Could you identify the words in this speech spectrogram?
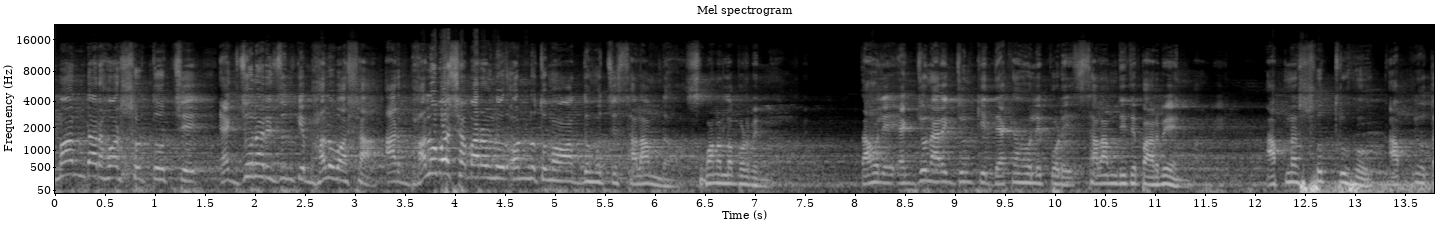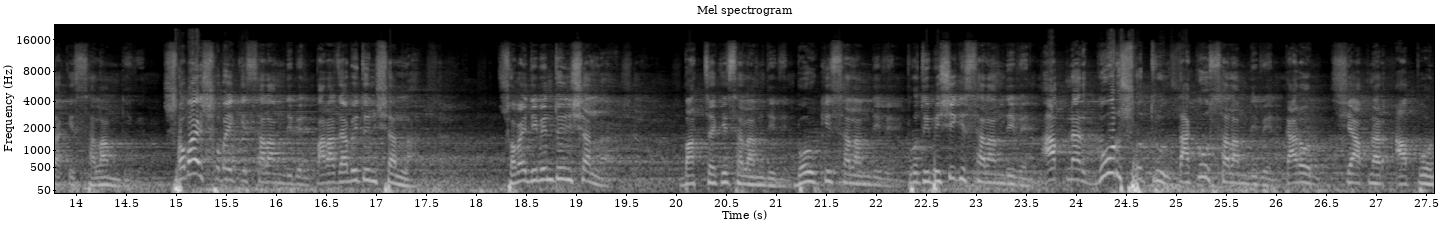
ইমানদার হওয়ার শর্ত হচ্ছে একজন আরেকজনকে ভালোবাসা, আর ভালোবাসা বাড়ানোর অন্যতম মাধ্যম হচ্ছে সালাম দেওয়া। সুবহানাল্লাহ পড়বেন না? তাহলে একজন আরেকজনকে দেখা হলে পরে সালাম দিতে পারবেন? আপনার শত্রু হোক, আপনিও তাকে সালাম দিবেন। সবাই সবাইকে সালাম দিবেন, পারা যাবে তো ইনশাল্লাহ সবাই দিবেন তো ইনশাল্লাহ বাচ্চাকে সালাম দিবেন, বউকে সালাম দিবেন, প্রতিবেশীকে সালাম দিবেন, আপনার গোর শত্রু তাকেও সালাম দিবেন, কারণ সে আপনার আপন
